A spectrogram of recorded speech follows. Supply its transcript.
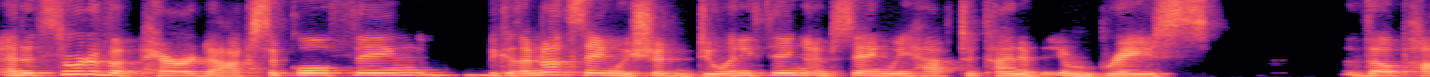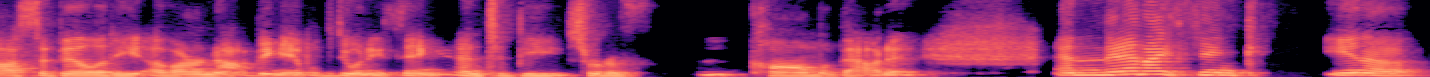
And it's sort of a paradoxical thing because I'm not saying we shouldn't do anything. I'm saying we have to kind of embrace the possibility of our not being able to do anything and to be sort of calm about it. And then I think in a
